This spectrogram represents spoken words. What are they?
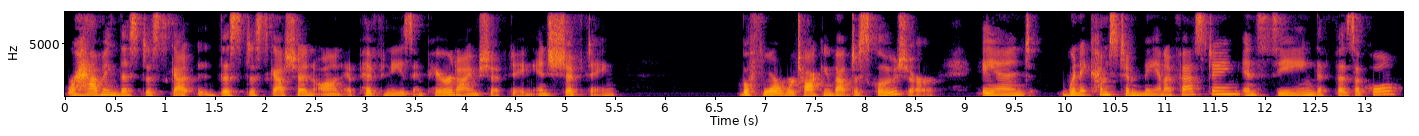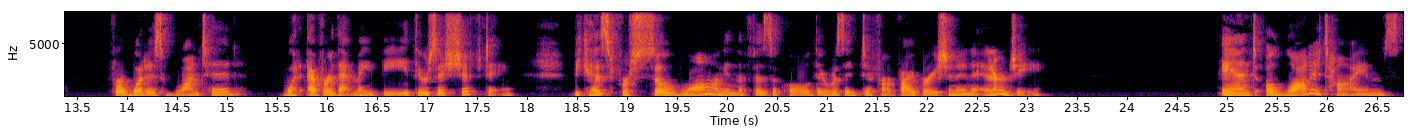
we're having this discuss this discussion on epiphanies and paradigm shifting and shifting before we're talking about disclosure. And when it comes to manifesting and seeing the physical for what is wanted, whatever that may be, there's a shifting because for so long in the physical, there was a different vibration and energy. And a lot of times,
